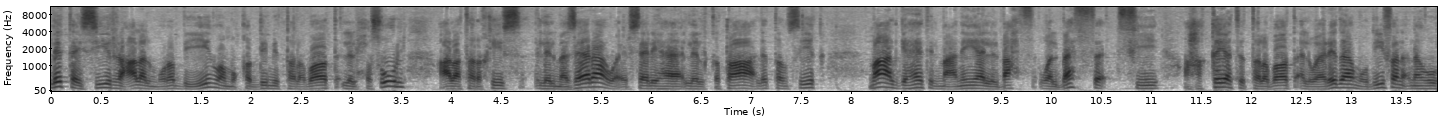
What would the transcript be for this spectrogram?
للتيسير على المربيين ومقدمي الطلبات للحصول على تراخيص للمزارع وإرسالها للقطاع للتنسيق مع الجهات المعنية للبحث والبث في أحقية الطلبات الواردة مضيفا أنه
